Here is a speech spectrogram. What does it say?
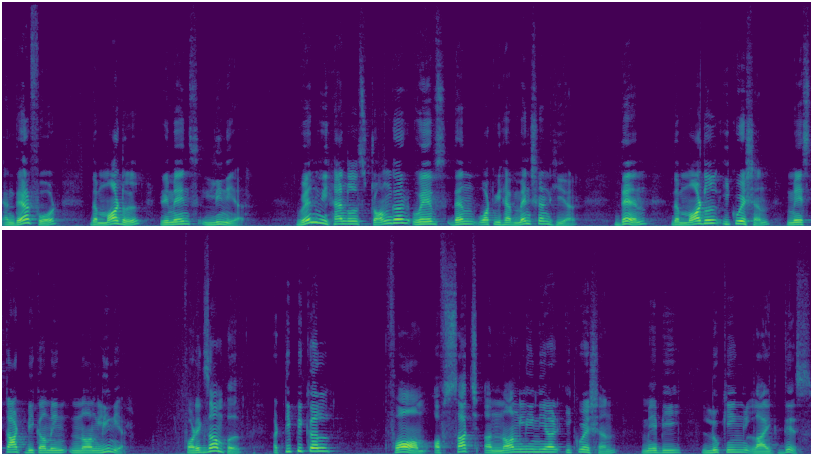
and therefore, the model remains linear. When we handle stronger waves than what we have mentioned here, then the model equation may start becoming nonlinear. For example, a typical form of such a nonlinear equation may be looking like this.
